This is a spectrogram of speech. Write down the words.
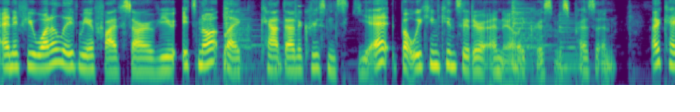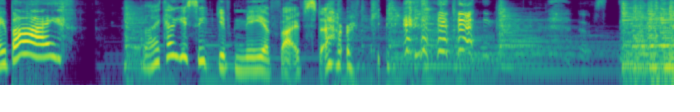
And if you want to leave me a five star review, it's not like countdown to Christmas yet, but we can consider it an early Christmas present. Okay, bye. I like how you said give me a five star review.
